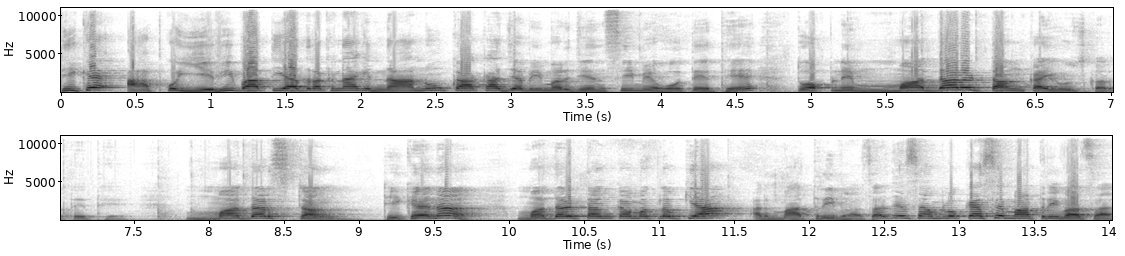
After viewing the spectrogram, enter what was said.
ठीक है, आपको यह भी बात याद रखना है कि नानू काका जब इमरजेंसी में होते थे तो अपने मदर टंग का यूज़ करते थे। मदर्स टंग ठीक है ना? मदर टंग का मतलब क्या? और मातृभाषा, जैसे हम लोग कैसे मातृभाषा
